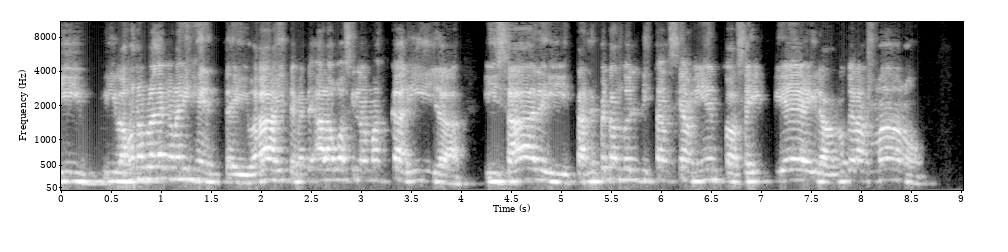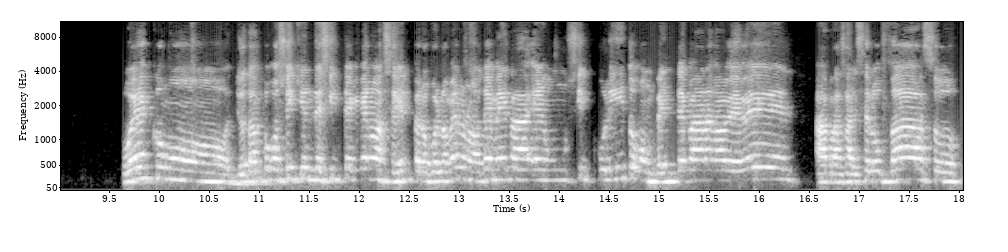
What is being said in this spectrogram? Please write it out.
y, vas a una playa que no hay gente y vas y te metes al agua sin la mascarilla y sales y estás respetando el distanciamiento a seis pies y lavándote las manos, pues como yo tampoco soy quien decirte qué no hacer, pero por lo menos no te metas en un circulito con 20 panas a beber, a pasarse los vasos,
